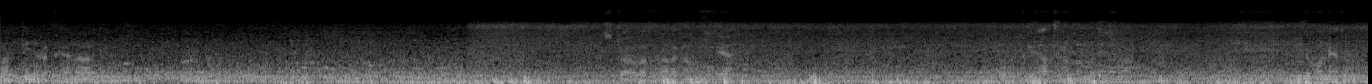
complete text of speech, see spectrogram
ਪੰਤੀ ਨੂੰ ਰੱਖਿਆ ਨਾਲ ਸਟਾਵ ਆਪਣਾ ਦਾ ਕੰਮ ਹੋ ਗਿਆ ਕਿ ਹੱਥ ਨਾਲ ਘੁੰਮਦੇ ਜਮਾ ਵੀ ਦਿਖਾਉਂਦੇ ਆ ਤੁਹਾਨੂੰ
